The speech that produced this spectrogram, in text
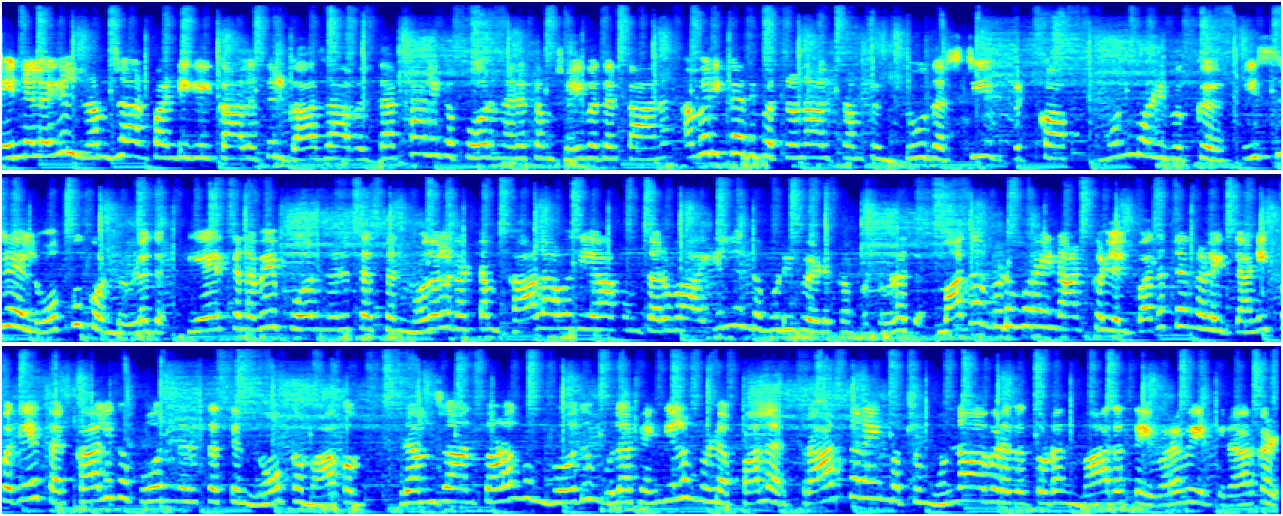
இந்நிலையில் ரம்ஜான் பண்டிகை காலத்தில் காசாவில் தற்காலிக போர் நிறுத்தம் செய்வதற்கான அமெரிக்க அதிபர் டொனால்டு டிரம்பின் தூதர் ஸ்டீவ் விட்காஃப் முன்மொழிவுக்கு இஸ்ரேல் ஒப்புக்கொண்டுள்ளது. ஏற்கனவே போர் நிறுத்தத்தின் முதல் கட்டம் காலாவதியாகும் தருவாயில் இந்த முடிவு எடுக்கப்பட்டுள்ளது. மத விடுமுறை நாட்களில் பதட்டங்களை தணிப்பதே தற்காலிக போர் நிறுத்தத்தின் நோக்கமாகும். ரம்ஜான் தொடங்கும் போது உலகெங்கிலும் உள்ள பலர் பிரார்த்தனை மற்றும் உண்ணாவிரதத்துடன் மாதத்தை வரவேற்கிறார்கள்.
